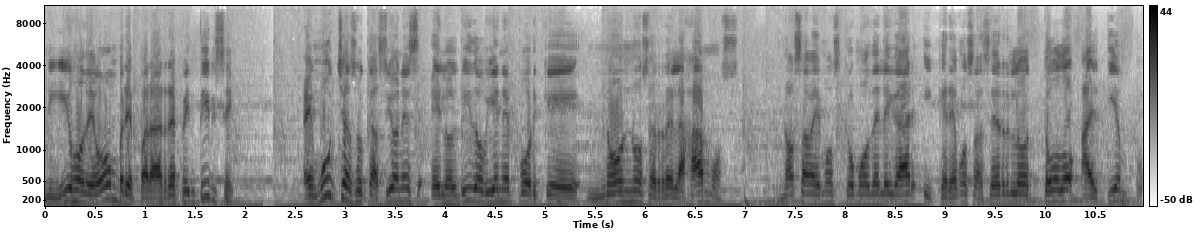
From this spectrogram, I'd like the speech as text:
ni hijo de hombre para arrepentirse. En muchas ocasiones el olvido viene porque no nos relajamos, no sabemos cómo delegar y queremos hacerlo todo al tiempo.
